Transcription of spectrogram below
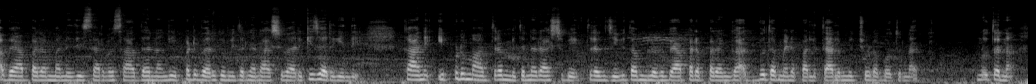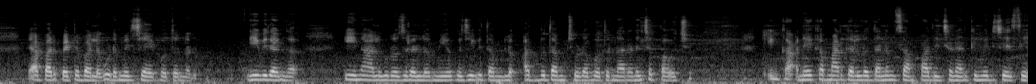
ఆ వ్యాపారం అనేది సర్వసాధారణంగా ఇప్పటి వరకు మిథున రాశి వారికి జరిగింది. కానీ ఇప్పుడు మాత్రం మిథున రాశి వ్యక్తుల జీవితంలోని వ్యాపార పరంగా అద్భుతమైన ఫలితాలు మీరు చూడబోతున్నారు. నూతన వ్యాపార పెట్టుబడులు కూడా మీరు చేయబోతున్నారు ఈ విధంగా ఈ నాలుగు రోజులలో మీ యొక్క జీవితంలో అద్భుతం చూడబోతున్నారని చెప్పవచ్చు. ఇంకా అనేక మార్గాల్లో ధనం సంపాదించడానికి మీరు చేసే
